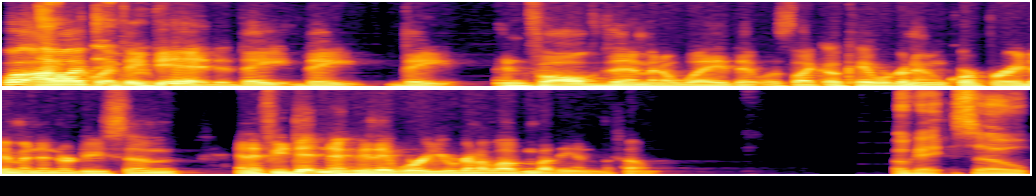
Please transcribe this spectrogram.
Well, they, I like what they, were, did. They they they involved them in a way that was like, okay, we're going to incorporate them and introduce them. And if you didn't know who they were, you were going to love them by the end of the film. Okay, so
